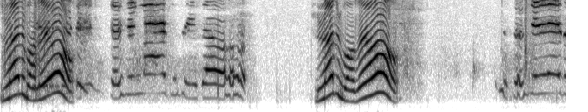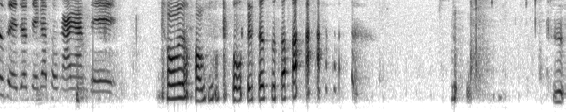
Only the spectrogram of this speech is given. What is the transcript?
실례하지 마세요. 저 실례해도 되죠. 실례하지 마세요. 저 실례해도 되죠. 제가 더 강한데. 방구 껴버렸어. 실-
